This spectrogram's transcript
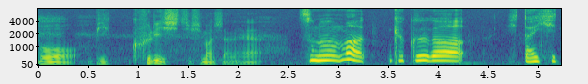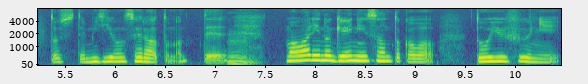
そう。びっくりししましたね。そのまあ曲が大ヒットしてミリオンセラーとなって、うん。周りの芸人さんとかはどういうふうに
